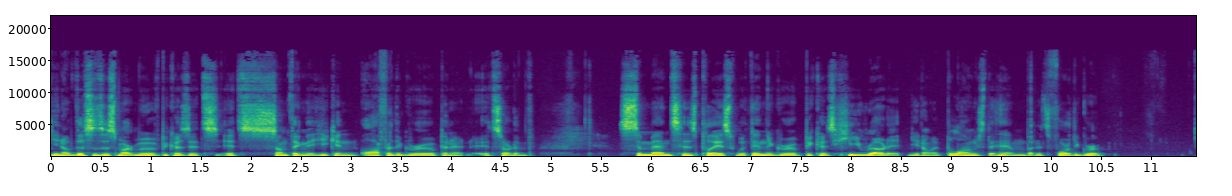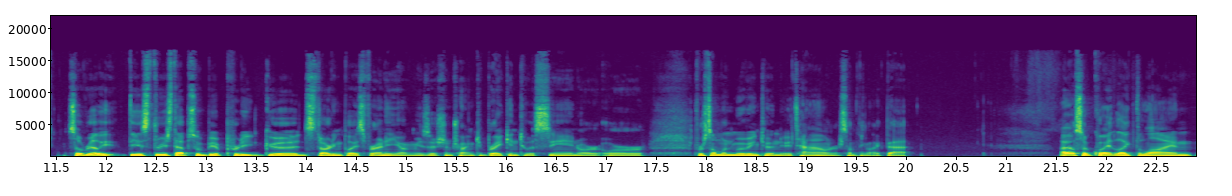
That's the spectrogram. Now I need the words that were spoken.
you know, this is a smart move because it's it's something that he can offer the group, and it it sort of cements his place within the group because he wrote it. You know, it belongs to him, but it's for the group. So really, these three steps would be a pretty good starting place for any young musician trying to break into a scene or or for someone moving to a new town or something like that. I also quite like the line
